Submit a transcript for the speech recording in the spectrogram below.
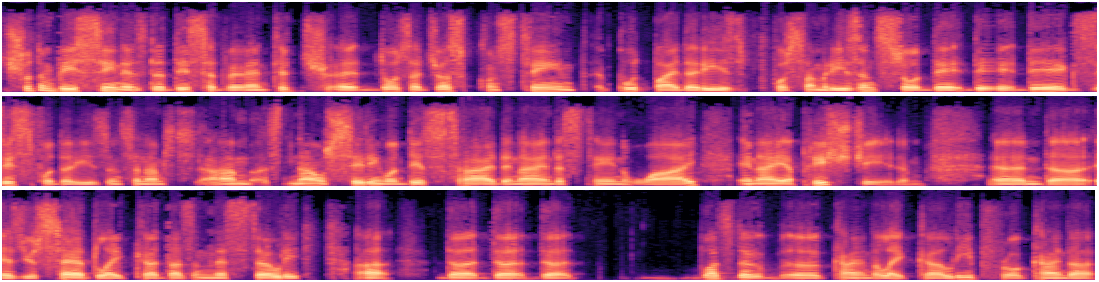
shouldn't be seen as the disadvantage. Uh, those are just constraints put by the reason for some reasons. So they, they, they exist for the reasons. And I'm, I'm now sitting on this side and I understand why and I appreciate them. And uh, as you said, like, uh, doesn't necessarily, uh, the, the, the, what's the uh, kind of like uh, leapfrog kind of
